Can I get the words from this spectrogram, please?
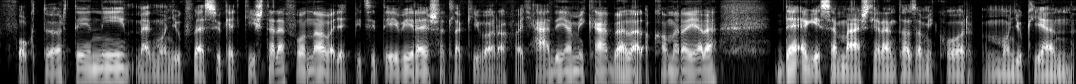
fog történni, meg mondjuk vesszük egy kis telefonnal, vagy egy pici tévére esetleg kivarrak, vagy HDMI kábellel a kamera jele, de egészen mást jelent az, amikor mondjuk ilyen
